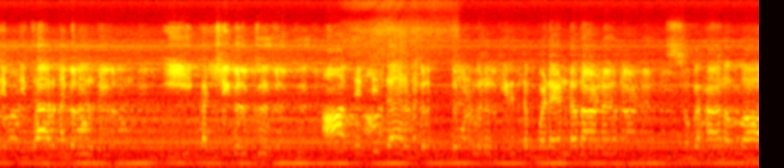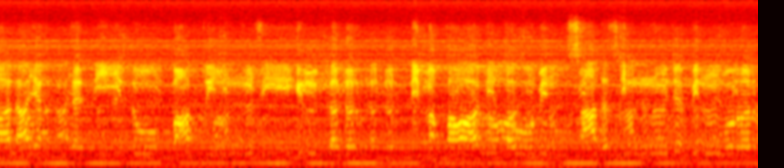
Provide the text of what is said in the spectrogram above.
തെറ്റിദ്ധാരണകളുണ്ട്. ഈ കക്ഷികൾക്ക് ആ തെറ്റിദ്ധാരണകൾ മുഴുവനും തിരുത്തപ്പെടേണ്ടതാണ്. സുബ്ഹാനല്ലാഹ് ലാ യഹ്തദീദു ബാത്തിലിൻ ഫീഹിൽ ഖദർ ബിമഖാമി ഖൗമിൻ സാദത്തിൻ നുജബിൻ ഗുറർ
